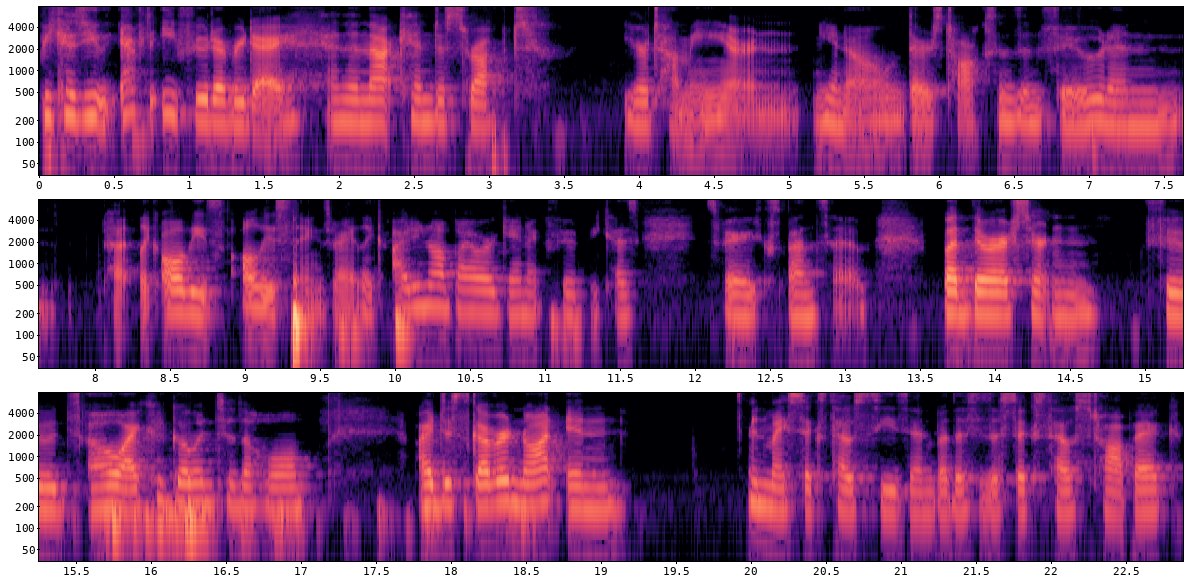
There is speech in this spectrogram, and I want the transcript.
because you have to eat food every day and then that can disrupt your tummy and you know there's toxins in food and pet like all these all these things right? Like i do not buy organic food because it's very expensive but there are certain foods oh i could go into the whole i discovered not in in my sixth house season but this is a sixth house topic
